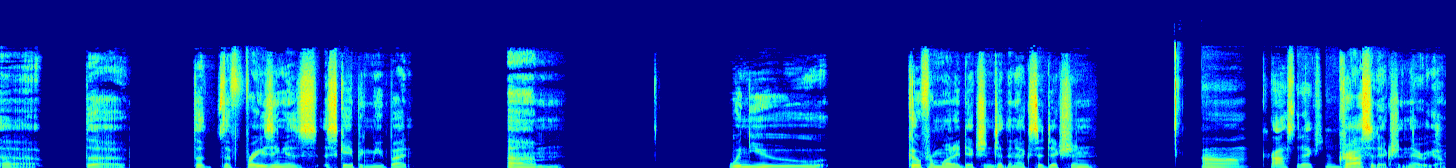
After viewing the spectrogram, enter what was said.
uh, the the the phrasing is escaping me, but um, when you go from one addiction to the next addiction, Um, cross addiction. cross addiction. There we go.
